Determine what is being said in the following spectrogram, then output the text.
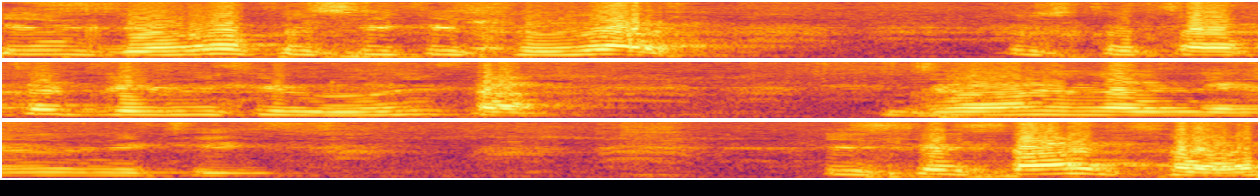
इस डेमोक्रेसी की शुरुआत उसको ताकत देने की भूमिका जवाहरलाल नेहरू ने की। इसके साथ साथ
